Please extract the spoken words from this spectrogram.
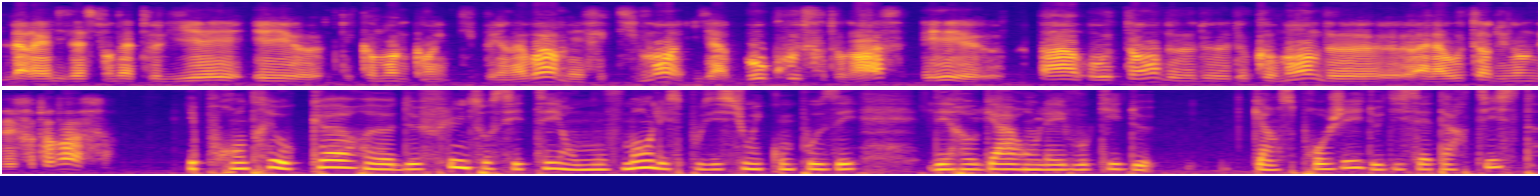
la réalisation d'ateliers et des commandes quand il peut y en avoir. Mais effectivement, il y a beaucoup de photographes et pas autant de, de, de commandes à la hauteur du nombre des photographes. Et pour entrer au cœur de flux, une société en mouvement, l'exposition est composée des regards, on l'a évoqué, de 15 projets de 17 artistes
